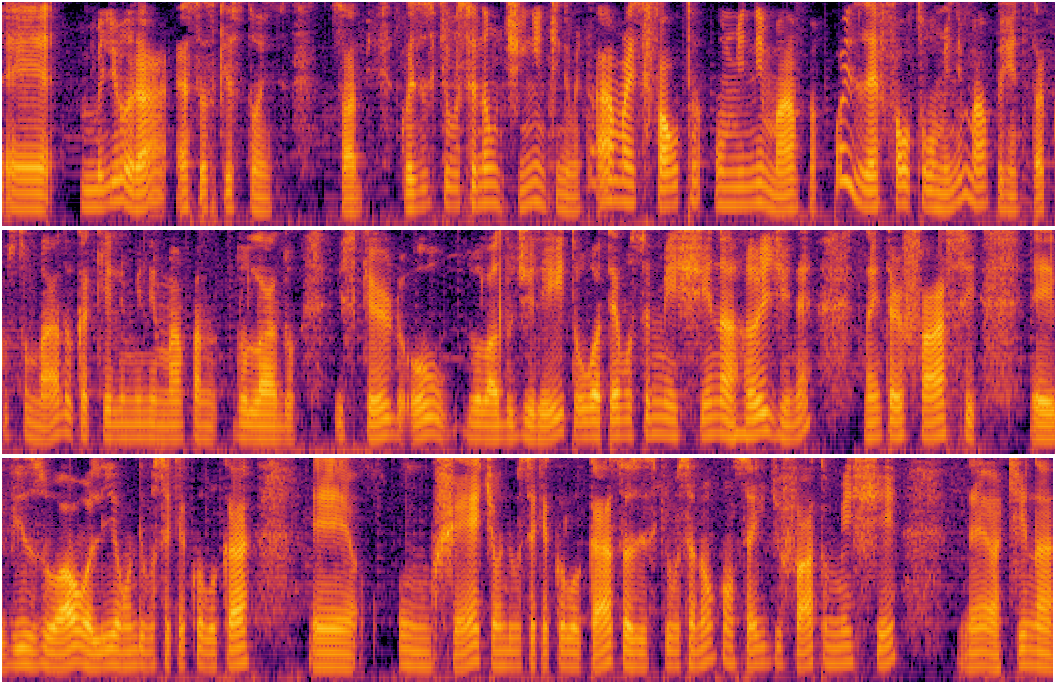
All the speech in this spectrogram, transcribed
é, melhorar essas questões, sabe? Coisas que você não tinha antigamente. Ah, mas falta um minimapa. Pois é, faltou um minimapa. A gente está acostumado com aquele minimapa do lado esquerdo ou do lado direito, ou até você mexer na HUD, né? Na interface é, visual ali, onde você quer colocar é, um chat onde você quer colocar suas skills, você não consegue de fato mexer né, aqui na,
